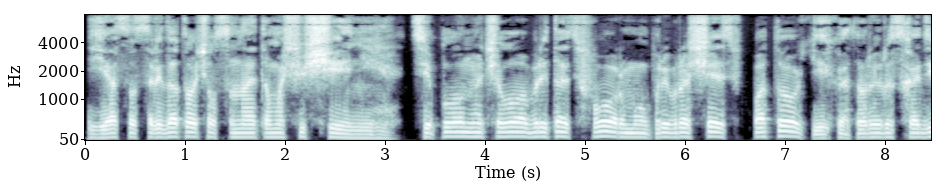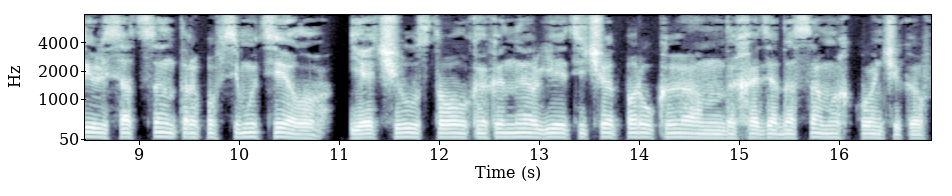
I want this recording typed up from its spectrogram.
Я сосредоточился на этом ощущении. Тепло начало обретать форму, превращаясь в потоки, которые расходились от центра по всему телу. Я чувствовал, как энергия течет по рукам, доходя до самых кончиков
